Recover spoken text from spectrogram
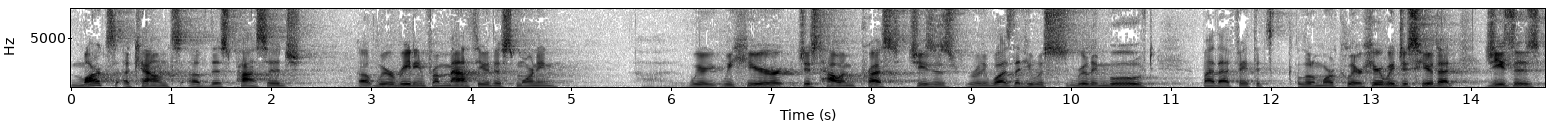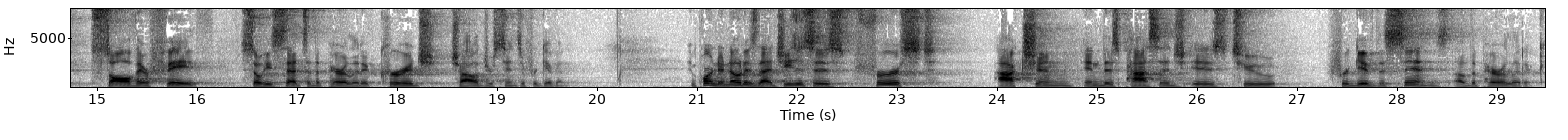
Mark's account of this passage, uh, we were reading from Matthew this morning. Uh, we, we hear just how impressed Jesus really was, that he was really moved by that faith. It's a little more clear. Here we just hear that Jesus saw their faith so he said to the paralytic, Courage, child, your sins are forgiven. Important to note is that Jesus' first action in this passage is to forgive the sins of the paralytic.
